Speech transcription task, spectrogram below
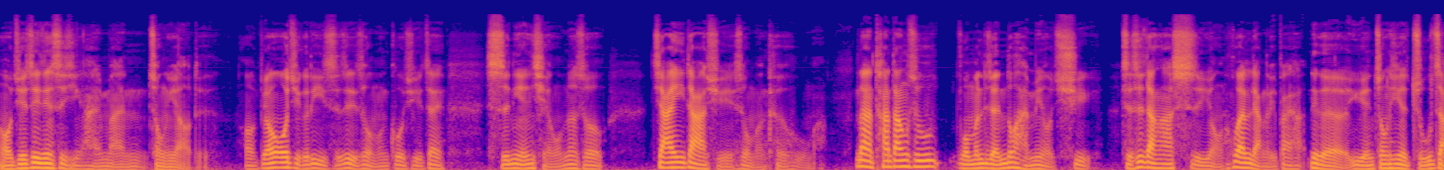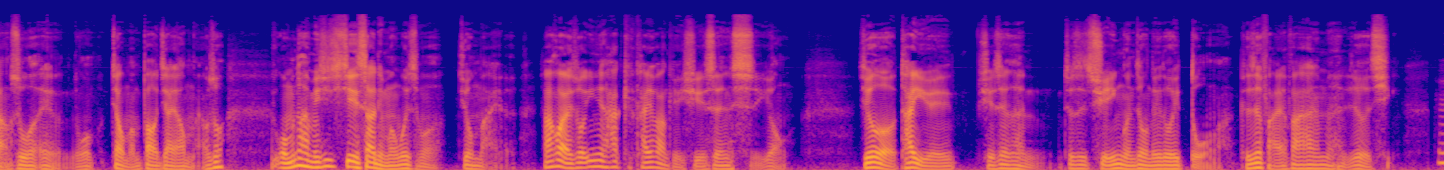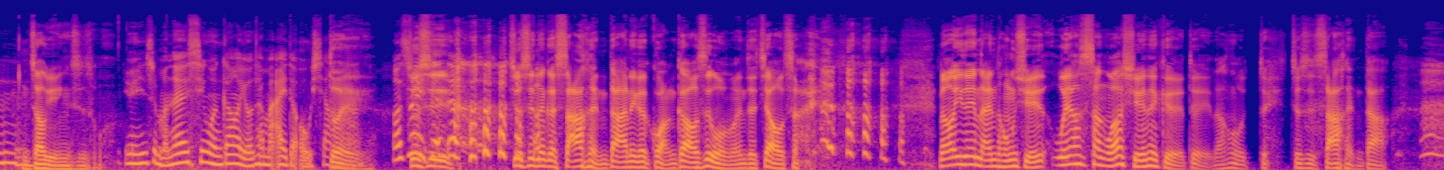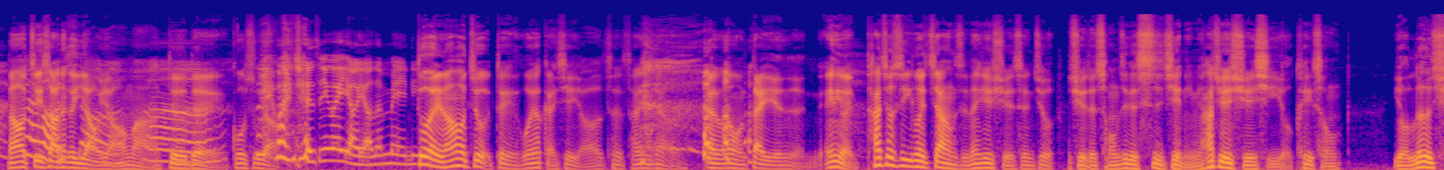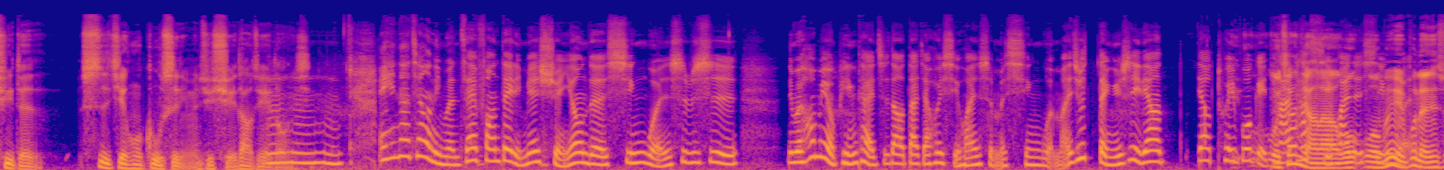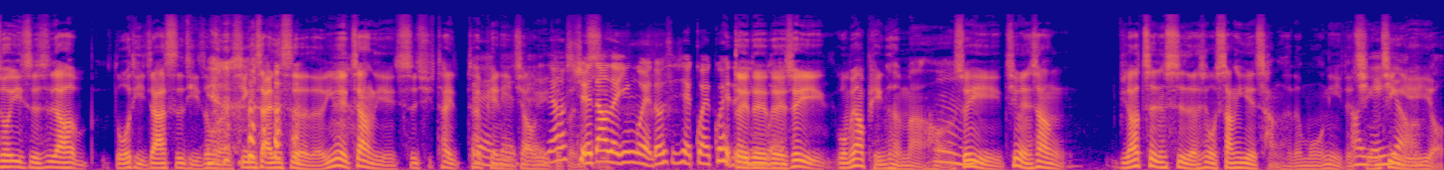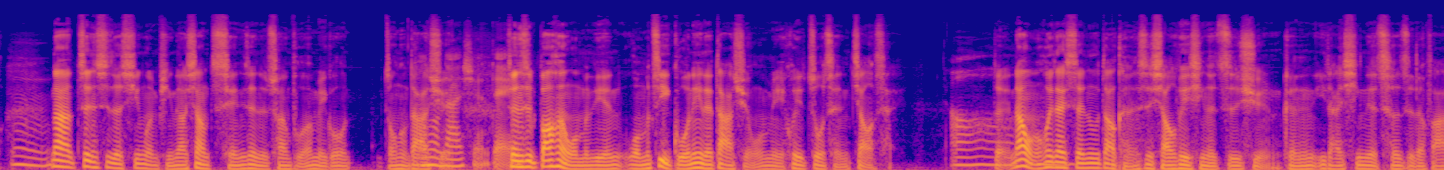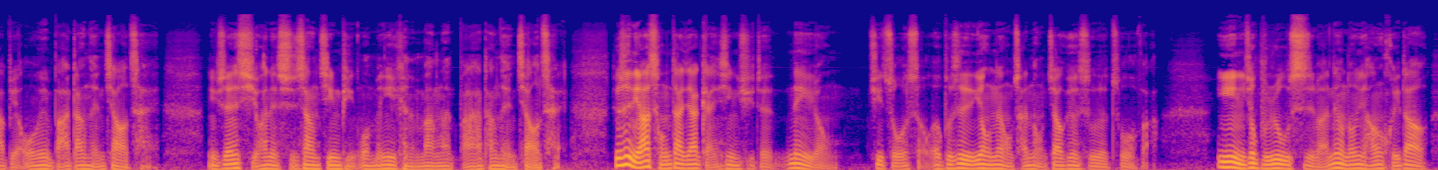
我觉得这件事情还蛮重要的。哦，比方我举个例子，这也是我们过去在十年前，我们那时候嘉义大学也是我们客户嘛。那他当初我们人都还没有去，只是让他试用。忽然两个礼拜，那个语言中心的组长说：“哎，我叫我们报价要买。”我说：“我们都还没去介绍，你们为什么就买了？”他后来说：“因为他开放给学生使用。”结果他以为学生很就是学英文这种东西都会躲嘛，可是反而发现他们很热情。嗯，你知道原因是什么？原因什么？那个新闻刚好有他们爱的偶像。对，哦，就是 就是那个沙很大那个广告是我们的教材。然后一堆男同学，我要上，我要学那个，对，然后对，就是沙很大，然后介绍那个瑶瑶嘛，啊、对不对？郭书瑶，完全是因为瑶瑶的魅力。对，然后就对我要感谢瑶瑶，他他应该有那种代言人。Anyway，他就是因为这样子，那些学生就觉得从这个事件里面，他觉得学习有可以从有乐趣的。事件或故事里面去学到这些东西。嗯，哎、欸，那这样你们在 Fun Day 里面选用的新闻，是不是你们后面有平台知道大家会喜欢什么新闻吗？也就等于是一定要要推播给他。我这样讲了，我我们也不能说意思是要裸体加尸体这么新三色的，因为这样也失去太太偏离教育。然后学到的英文也都是一些怪怪的。对对对，所以我们要平衡嘛，哈、嗯。所以基本上比较正式的，是商业场合的模拟的情境也有。哦、也有嗯，那正式的新闻频道，像前一阵子川普和美国总统大选，大选对，甚至包含我们连我们自己国内的大选，我们也会做成教材。哦，对，那我们会再深入到可能是消费性的资讯，可能一台新的车子的发表，我们也把它当成教材。女生喜欢的时尚精品，我们也可能帮她把它当成教材，就是你要从大家感兴趣的内容去着手，而不是用那种传统教科书的做法，因为你就不入世嘛。那种东西好像回到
